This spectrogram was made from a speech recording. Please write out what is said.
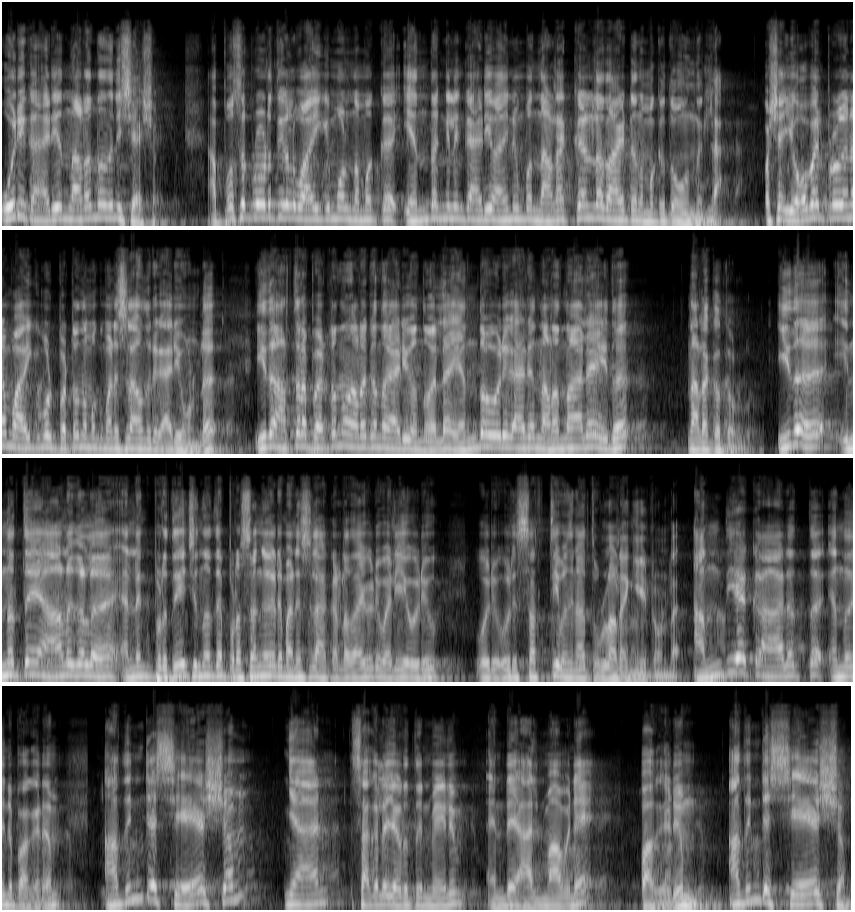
ഒരു കാര്യം നടന്നതിന് ശേഷം. അപ്പോസ പ്രവൃത്തികൾ വായിക്കുമ്പോൾ നമുക്ക് എന്തെങ്കിലും കാര്യം അതിനു മുമ്പ് നടക്കേണ്ടതായിട്ട് നമുക്ക് തോന്നുന്നില്ല. പക്ഷേ യോവൽ പ്രവചനം വായിക്കുമ്പോൾ പെട്ടെന്ന് നമുക്ക് മനസ്സിലാവുന്ന ഒരു കാര്യമുണ്ട്. ഇത് അത്ര പെട്ടെന്ന് നടക്കുന്ന കാര്യമൊന്നുമല്ല. എന്തോ ഒരു കാര്യം നടന്നാലേ ഇത് നടക്കത്തുള്ളൂ. ഇത് ഇന്നത്തെ ആളുകൾ അല്ലെങ്കിൽ പ്രത്യേകിച്ച് ഇന്നത്തെ പ്രസംഗകർ മനസ്സിലാക്കേണ്ടതായ ഒരു വലിയ ഒരു ഒരു ഒരു സത്യം ഇതിനകത്ത് ഉള്ളടങ്ങിയിട്ടുണ്ട്. അന്ത്യകാലത്ത് എന്നതിന് പകരം അതിന്റെ ശേഷം ഞാൻ സകല ജഡത്തിന്മേലും എന്റെ ആത്മാവിനെ പകരും. അതിന്റെ ശേഷം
